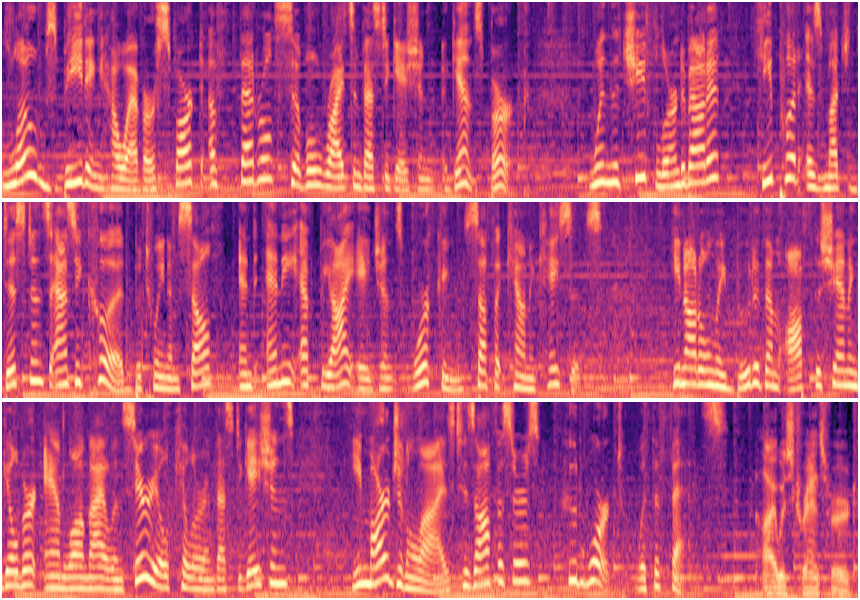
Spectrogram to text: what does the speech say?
Loeb's beating, however, sparked a federal civil rights investigation against Burke. When the chief learned about it, he put as much distance as he could between himself and any FBI agents working Suffolk County cases. He not only booted them off the Shannan Gilbert and Long Island serial killer investigations, he marginalized his officers who'd worked with the feds. I was transferred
